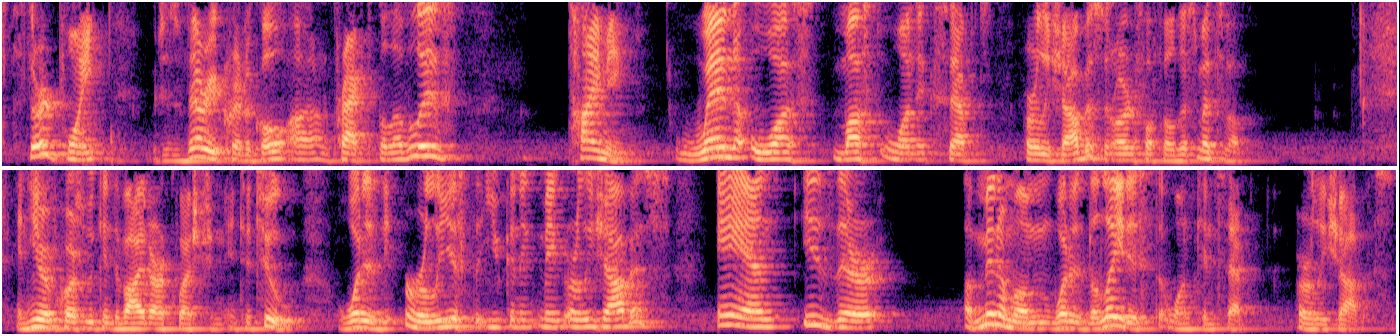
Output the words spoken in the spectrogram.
Third point, which is very critical on a practical level, is timing. When was, must one accept early Shabbos in order to fulfill this mitzvah? And here, of course, we can divide our question into two. What is the earliest that you can make early Shabbos? And is there a minimum? What is the latest that one can accept early Shabbos?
